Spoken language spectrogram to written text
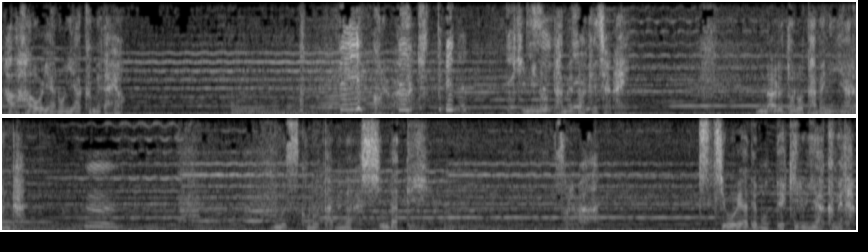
母親の役目だよ。でこれはできてるでき君のためだけじゃない。ナルトのためにやるんだ。うん息子のためなら死んだっていい。それは父親でもできる役目だ。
